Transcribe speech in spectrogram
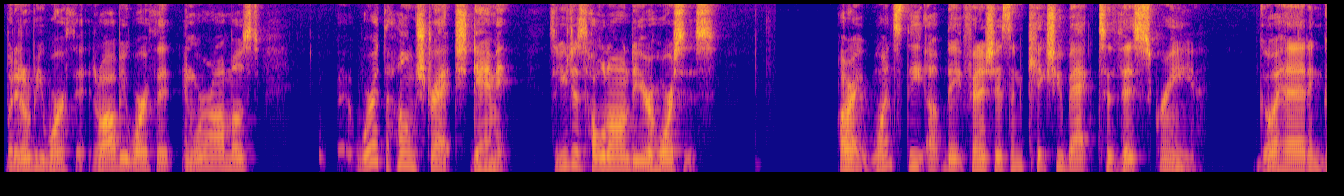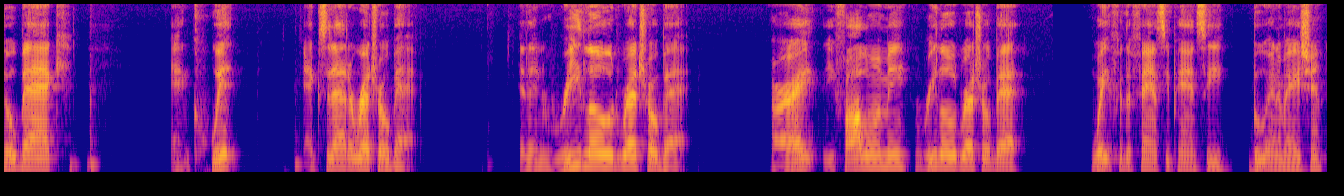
but it'll be worth it. It'll all be worth it. And we're almost, we're at the home stretch, damn it. So you just hold on to your horses. All right, once the update finishes and kicks you back to this screen, go ahead and go back and quit, exit out of RetroBat. and then reload Retrobat. All right, you following me? Reload Retrobat. Wait for the fancy pantsy boot animation.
